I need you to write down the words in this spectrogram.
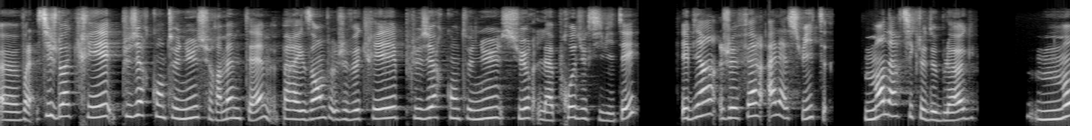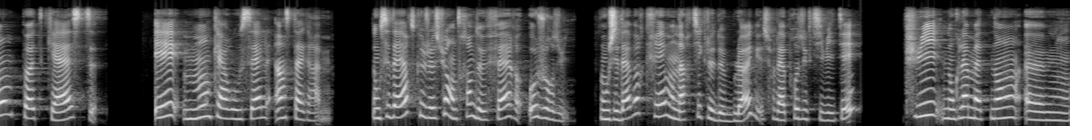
Euh, voilà, si je dois créer plusieurs contenus sur un même thème, par exemple, je veux créer plusieurs contenus sur la productivité, eh bien, je vais faire à la suite mon article de blog, mon podcast et mon carrousel Instagram. Donc c'est d'ailleurs ce que je suis en train de faire aujourd'hui. Donc j'ai d'abord créé mon article de blog sur la productivité, puis donc là maintenant, euh,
